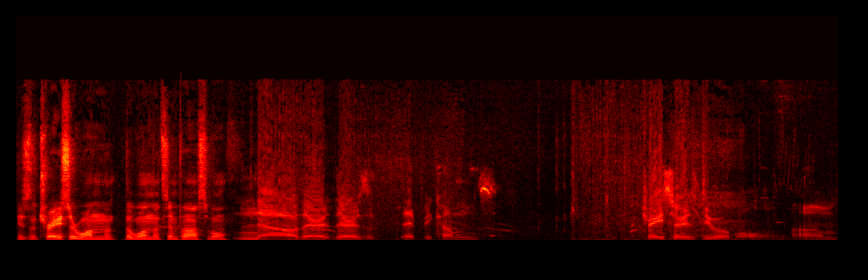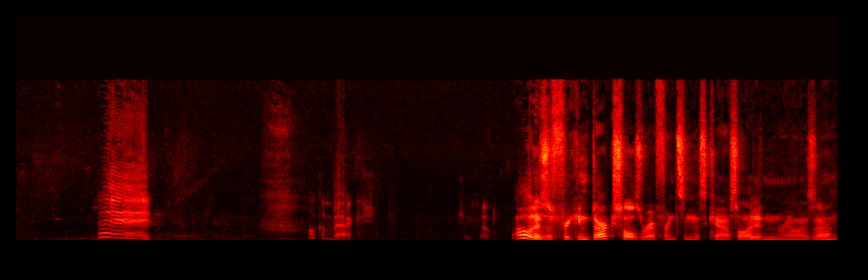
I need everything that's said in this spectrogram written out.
Is the Tracer one the one that's impossible? No, there there's it becomes Tracer is doable. Um, hey, welcome back, Jacob. Oh, there's a freaking Dark Souls reference in this castle. I didn't realize that.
